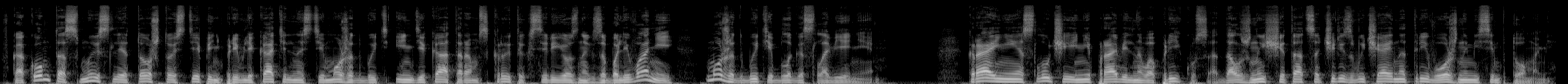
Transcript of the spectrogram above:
В каком-то смысле то, что степень привлекательности может быть индикатором скрытых серьезных заболеваний, может быть и благословением. Крайние случаи неправильного прикуса должны считаться чрезвычайно тревожными симптомами.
